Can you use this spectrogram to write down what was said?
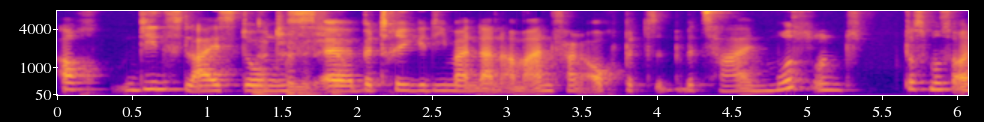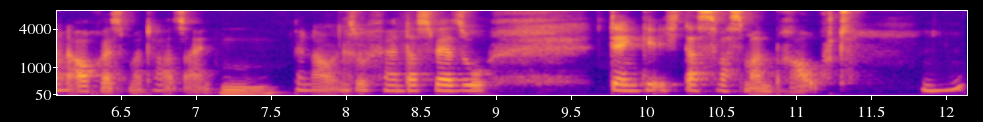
auch Dienstleistungsbeträge, ja. äh, die man dann am Anfang auch be bezahlen muss und das muss dann auch erstmal da sein. Mhm. Genau, insofern, das wäre so, denke ich, das, was man braucht. Mhm.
